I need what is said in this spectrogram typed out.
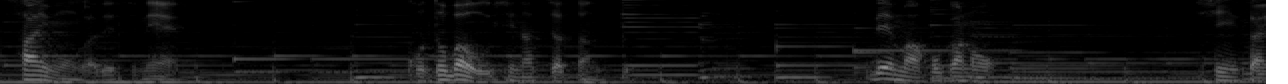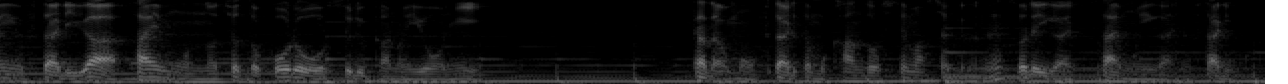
サイモンがですね言葉を失っちゃったんですよ。でまあ他の審査員2人がサイモンのちょっとフォローをするかのようにただもう2人とも感動してましたけどね。それ以外サイモン以外の2人も。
